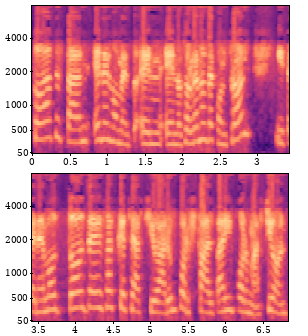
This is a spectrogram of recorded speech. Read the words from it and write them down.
todas están en el momento en, los órganos de control y tenemos dos de esas que se archivaron por falta de información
